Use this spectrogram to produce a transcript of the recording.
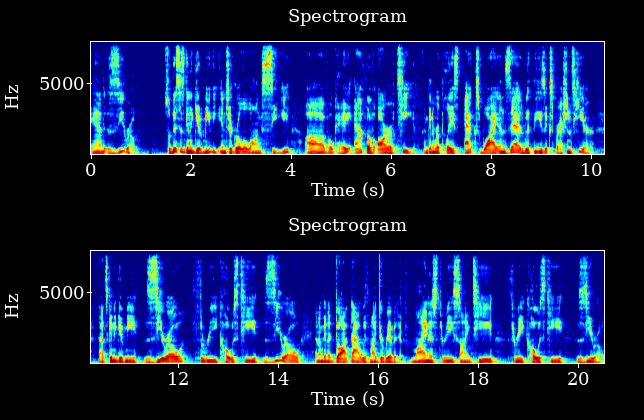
and 0. So this is going to give me the integral along C of, okay, f of r of t. I'm going to replace x, y, and z with these expressions here. That's going to give me 0, 3 cos t, 0, and I'm going to dot that with my derivative, minus 3 sine t, 3 cos t, 0.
